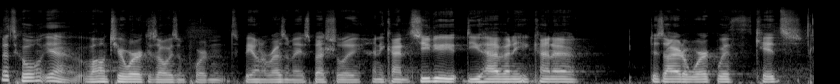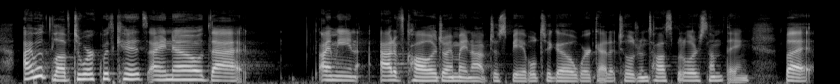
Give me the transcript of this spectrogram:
That's cool. Yeah, volunteer work is always important to be on a resume, especially any kind of. So, you do do you have any kind of desire to work with kids? I would love to work with kids. I know that, I mean, out of college, I might not just be able to go work at a children's hospital or something, but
